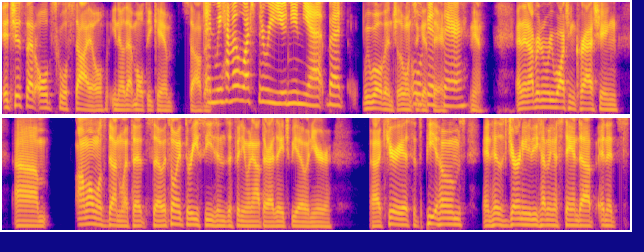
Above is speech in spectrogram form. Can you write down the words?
it's just that old school style, you know, that multicam style. That And we haven't watched the reunion yet, but we will eventually once we'll we get, get, there. there. And then I've been rewatching Crashing. Um, I'm almost done with it, so it's only three seasons. If anyone out there has HBO and you're uh, curious, it's Pete Holmes and his journey to becoming a stand-up, and it's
